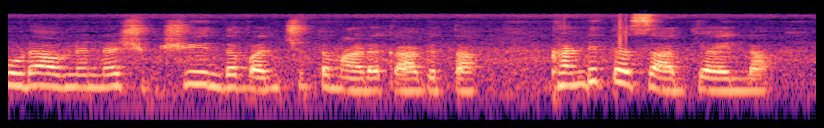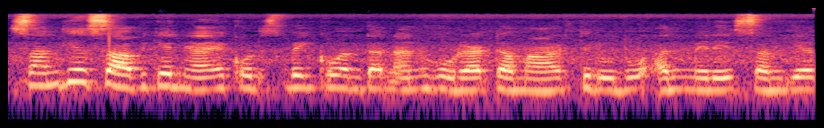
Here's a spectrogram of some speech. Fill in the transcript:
ಕೂಡ ಅವನನ್ನು ಶಿಕ್ಷೆಯಿಂದ ವಂಚಿತ ಮಾಡೋಕ್ಕಾಗತ್ತಾ? ಖಂಡಿತ ಸಾಧ್ಯ ಇಲ್ಲ. ಸಂಧ್ಯಾ ಸಾವಿಗೆ ನ್ಯಾಯ ಕೊಡಿಸ್ಬೇಕು ಅಂತ ನಾನು ಹೋರಾಟ ಮಾಡ್ತಿರೋದು. ಅಂದಮೇಲೆ ಸಂಧ್ಯಾ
